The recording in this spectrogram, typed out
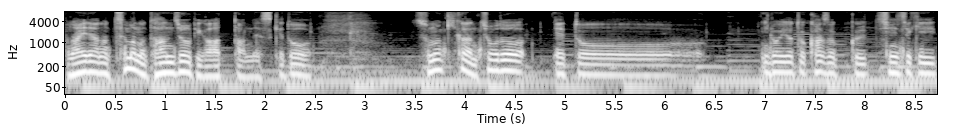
この間の妻の誕生日があったんですけどその期間ちょうどえっといろいろと家族親戚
